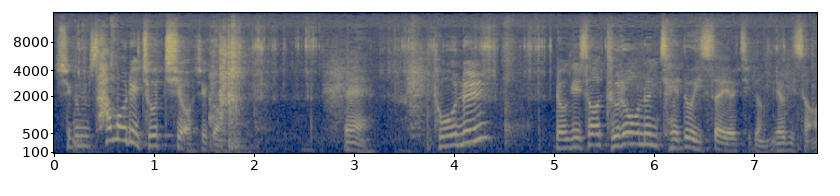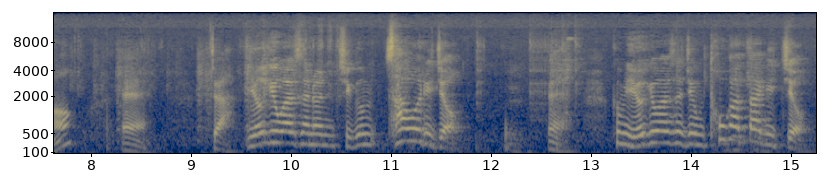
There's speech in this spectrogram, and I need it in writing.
지금 3월이 좋지요, 지금. 예. 돈을 여기서 들어오는 제도 있어요, 지금. 여기서. 예. 자, 여기 와서는 지금 4월이죠. 예. 그럼 여기 와서 지금 토가 딱 있죠.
